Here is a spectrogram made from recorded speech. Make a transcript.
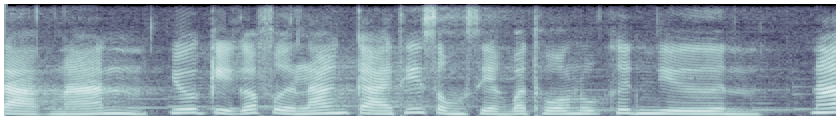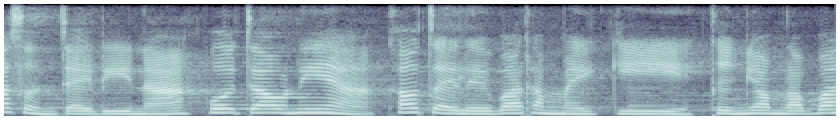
จากนั้นยูกิก็ฝืนร่างกายที่ส่งเสียงประท้วงลุกขึ้นยืนน่าสนใจดีนะ พวกเจ้าเนี่ย เข้าใจเลยว่าทำไมกี ถึงยอมรับว่า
